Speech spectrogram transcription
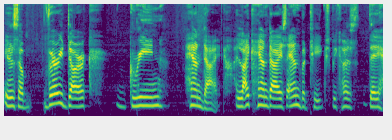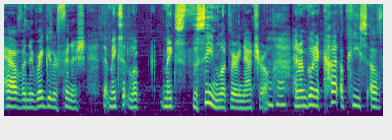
is a very dark green hand dye. I like hand dyes and batiks because they have an irregular finish that makes it look makes the scene look very natural. Mm -hmm. And I'm going to cut a piece of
